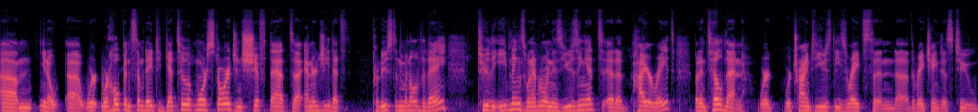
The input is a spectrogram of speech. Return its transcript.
um, you know, uh, we're we're hoping someday to get to more storage and shift that uh, energy that's produced in the middle of the day to the evenings when everyone is using it at a higher rate. But until then, we're we're trying to use these rates and uh, the rate changes to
